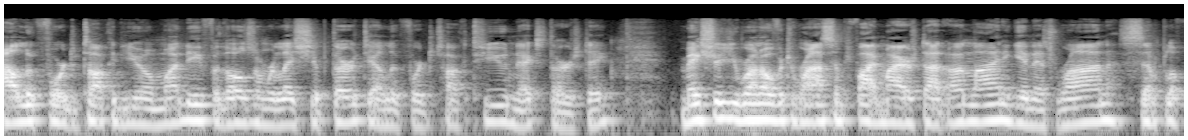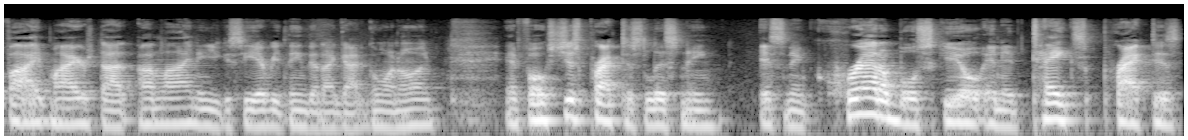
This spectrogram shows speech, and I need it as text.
I'll look forward to talking to you on Monday. For those on Relationship Thursday, I look forward to talking to you next Thursday. Make sure you run over to ronsimplifiedmyers.online. Again, that's ronsimplifiedmyers.online, and you can see everything that I got going on. And folks, just practice listening. It's an incredible skill, and it takes practice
